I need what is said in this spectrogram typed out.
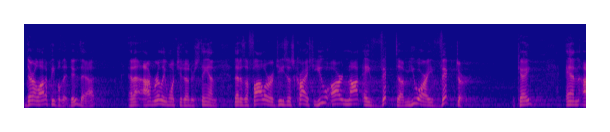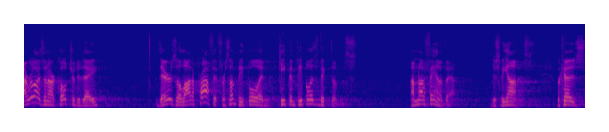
There are a lot of people that do that. And I, I really want you to understand that as a follower of Jesus Christ, you are not a victim, you are a victor. Okay? And I realize in our culture today, there's a lot of profit for some people in keeping people as victims. I'm not a fan of that, just be honest. Because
